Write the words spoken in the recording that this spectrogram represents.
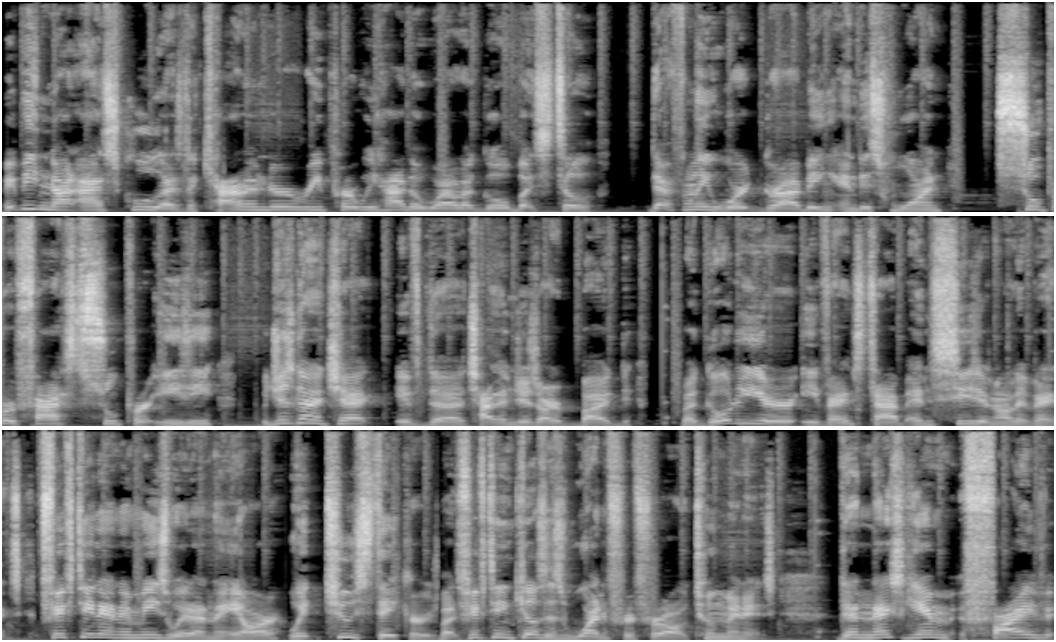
Maybe not as cool as the calendar Reaper we had a while ago, but still definitely worth grabbing. And this one, super fast, super easy. We're just gonna check if the challenges are bugged, but go to your events tab and seasonal events. 15 enemies with an AR with two stickers, but 15 kills is one free for all, two minutes. Then next game, five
